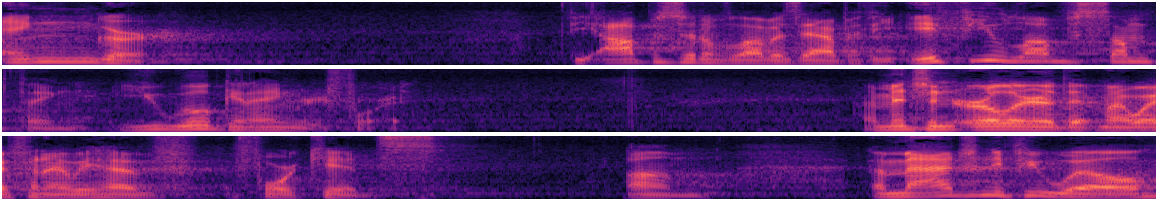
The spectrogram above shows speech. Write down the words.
anger. The opposite of love is apathy. If you love something, you will get angry for it. I mentioned earlier that my wife and I, we have four kids. Um, imagine, if you will,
